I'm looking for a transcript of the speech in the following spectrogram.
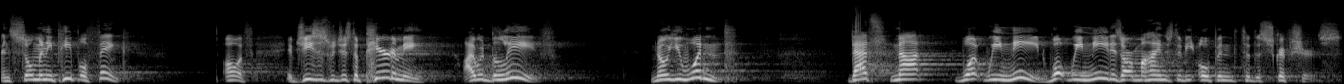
And so many people think, oh, if, if Jesus would just appear to me, I would believe. No, you wouldn't. That's not what we need. What we need is our minds to be opened to the scriptures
